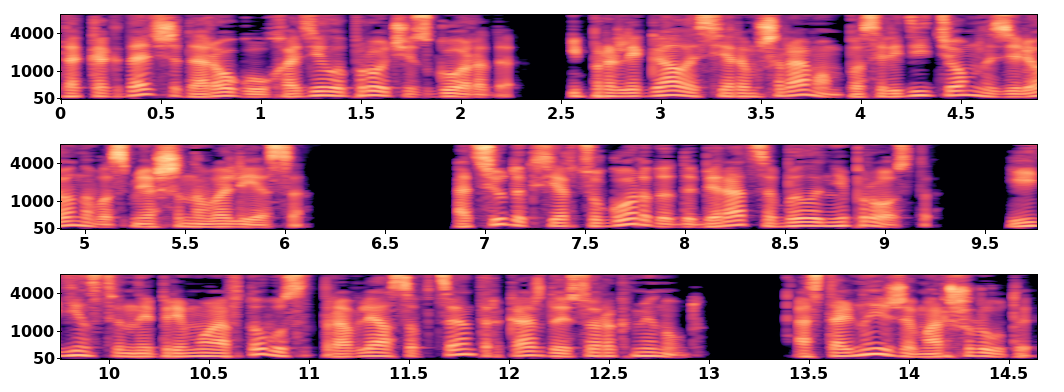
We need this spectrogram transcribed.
так как дальше дорога уходила прочь из города и пролегала серым шрамом посреди темно-зеленого смешанного леса. Отсюда к сердцу города добираться было непросто. Единственный прямой автобус отправлялся в центр каждые 40 минут. Остальные же маршруты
